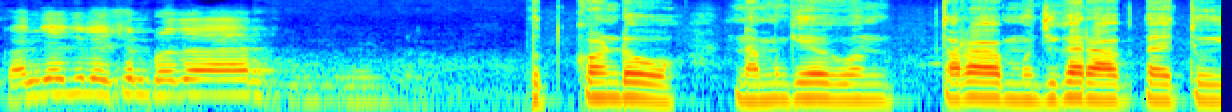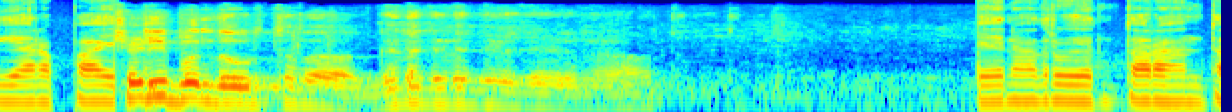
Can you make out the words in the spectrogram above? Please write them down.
ಕಂಗ್ರ್ಯಾಚುಲೇಷನ್ ಬ್ರದರ್ ಕುತ್ಕೊಂಡು ನಮಗೆ ಒಂಥರ ಮುಜುಗರ ಆಗ್ತಾ ಇತ್ತು ಯಾರಪ್ಪ. ಚಳಿ ಬಂದವ್ರ ತರ ಗಡ ಗಡ ಗಡ ಗಡ ಅಂತ. ಏನಾದರೂ ಇರ್ತಾರ ಅಂತ.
